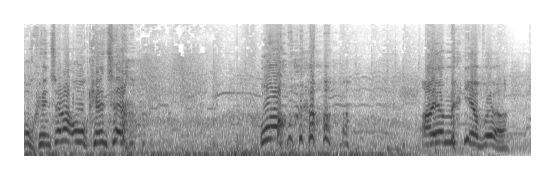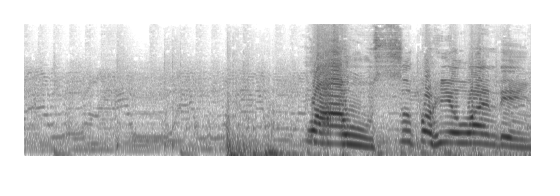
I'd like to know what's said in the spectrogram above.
오 괜찮아? 오 괜찮아. 와 뭐야. 아이언맨이야 뭐야. 와우 슈퍼 히어로 엔딩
